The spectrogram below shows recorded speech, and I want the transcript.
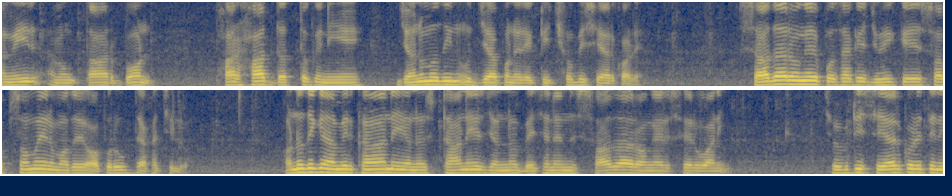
আমির এবং তার বোন ফারহাদ দত্তকে নিয়ে জন্মদিন উদযাপনের একটি ছবি শেয়ার করে। সাদা রঙের পোশাকে জুহিকে সবসময়ের মতোই অপরূপ দেখাচ্ছিল। অন্যদিকে আমির খান এই অনুষ্ঠানের জন্য বেছে নেন সাদা রঙের শেরওয়ানি। ছবিটি শেয়ার করে তিনি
